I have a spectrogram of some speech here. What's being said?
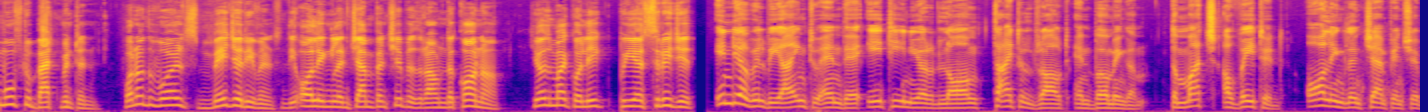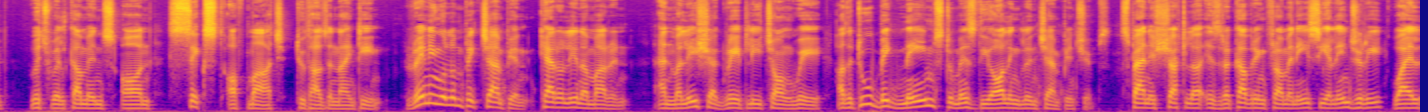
move to badminton. One of the world's major events, the All England Championship, is around the corner. Here's my colleague P.S. Sreejeet. India will be eyeing to end their 18 year long title drought in Birmingham. The much awaited All England Championship, which will commence on 6th of March 2019. Reigning Olympic champion Carolina Marin and Malaysia great Lee Chong Wei are the two big names to miss the All England Championships. Spanish shuttler is recovering from an ACL injury, while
